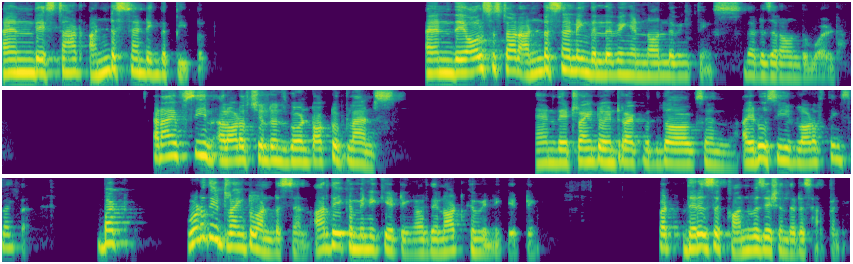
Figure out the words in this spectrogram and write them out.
And they start understanding the people. And they also start understanding the living and non-living things that is around the world. And i've seen a lot of children go and talk to plants and they're trying to interact with dogs and i do see a lot of things like that but what are they trying to understand are they communicating are they not communicating but there is a conversation that is happening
